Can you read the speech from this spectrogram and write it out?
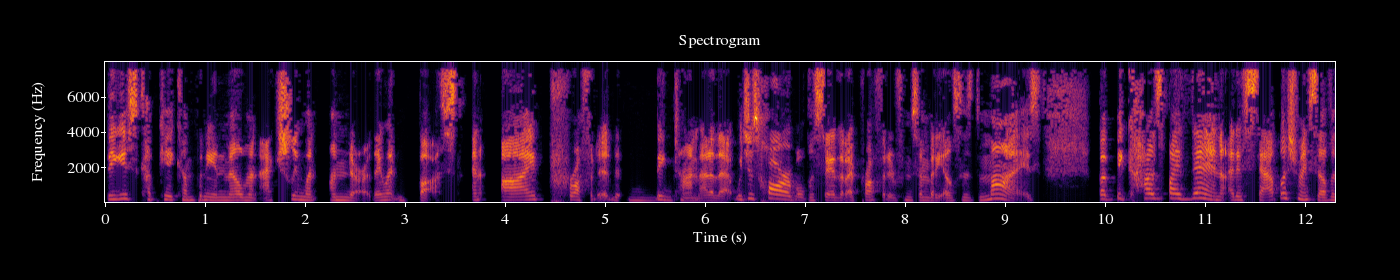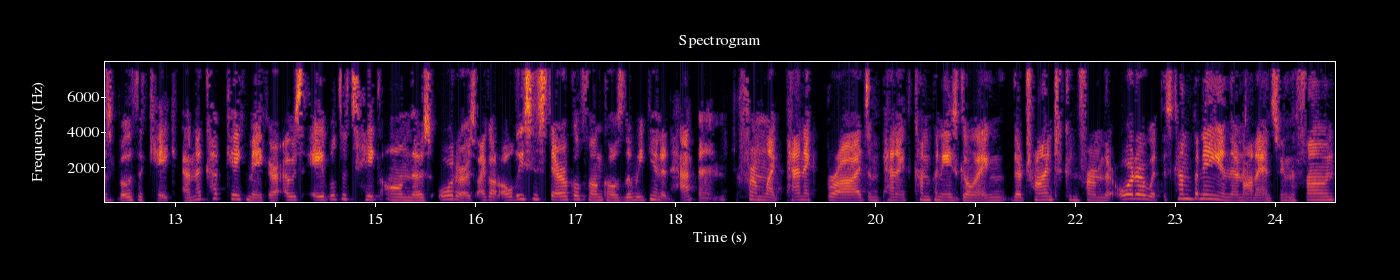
biggest cupcake company in Melbourne actually went under. They went bust. And I profited big time out of that, which is horrible to say that I profited from somebody else's demise. But because by then I'd established myself as both a cake and a cupcake maker, I was able to take on those orders. I got all these hysterical phone calls the weekend it happened from like panicked brides and panicked companies going, they're trying to confirm their order with this company and they're not answering the phone.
